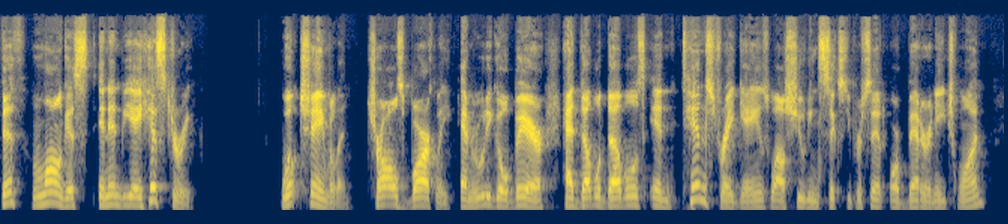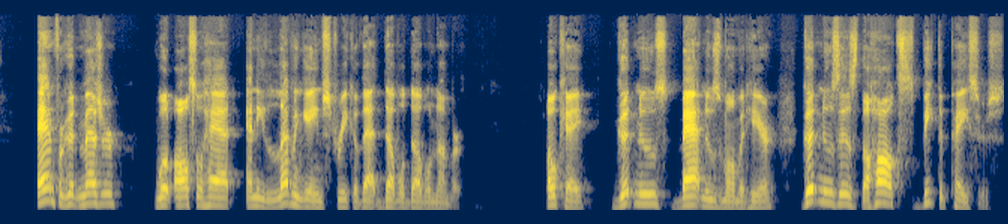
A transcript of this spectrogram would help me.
fifth longest in NBA history. Wilt Chamberlain, Charles Barkley, and Rudy Gobert had double doubles in 10 straight games while shooting 60% or better in each one. And for good measure, Wilt also had an 11 game streak of that double double number. Okay, good news, bad news moment here. Good news is the Hawks beat the Pacers.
